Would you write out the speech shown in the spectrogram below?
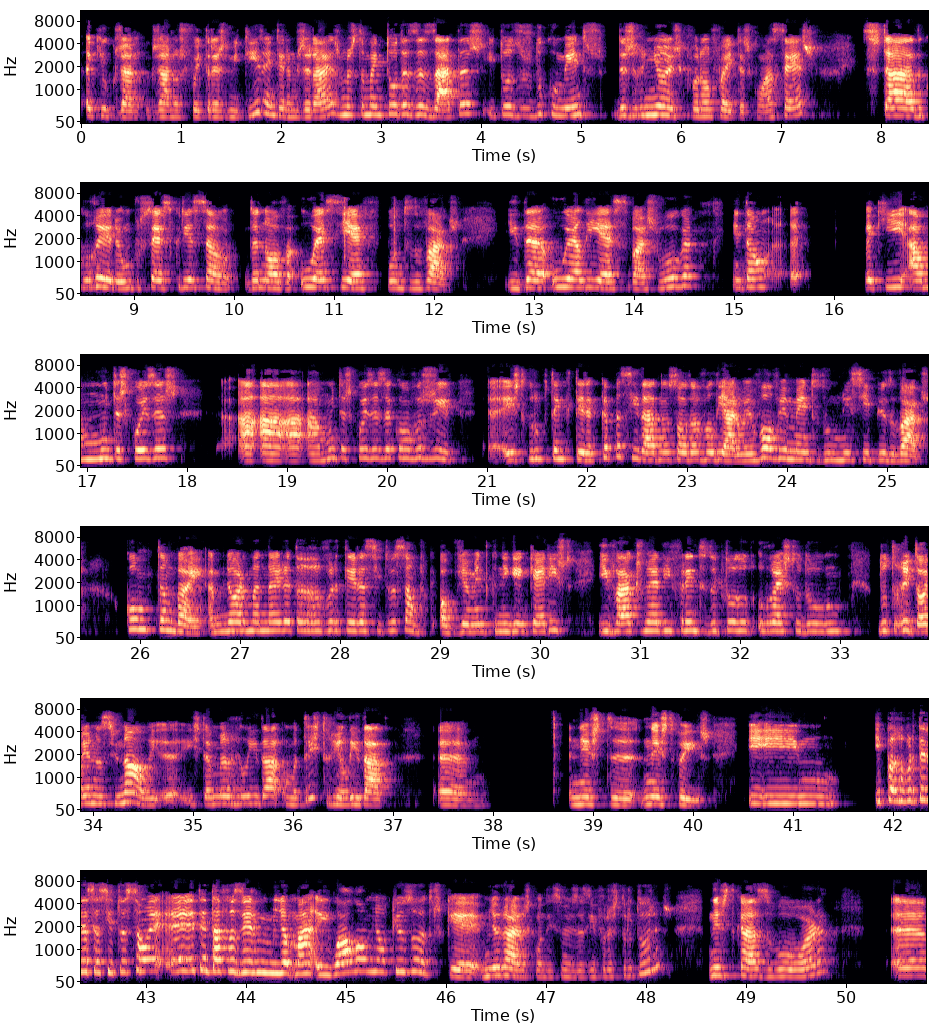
aquilo que já, que já nos foi transmitido em termos gerais, mas também todas as atas e todos os documentos das reuniões que foram feitas com a SES. Se está a decorrer um processo de criação da nova USF Ponto de Vagos e da ULS Baixo Voga, então aqui há muitas coisas, há, há, há muitas coisas a convergir. Este grupo tem que ter a capacidade não só de avaliar o envolvimento do município de Vagos como também a melhor maneira de reverter a situação, porque obviamente que ninguém quer isto, e Vagos não é diferente de todo o resto do, do território nacional. Eh, isto é uma realidade, uma triste realidade uh, neste, neste país. E, e, para reverter essa situação é, é tentar fazer melhor, igual ou melhor que os outros, que é melhorar as condições das infraestruturas, neste caso boa hora,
